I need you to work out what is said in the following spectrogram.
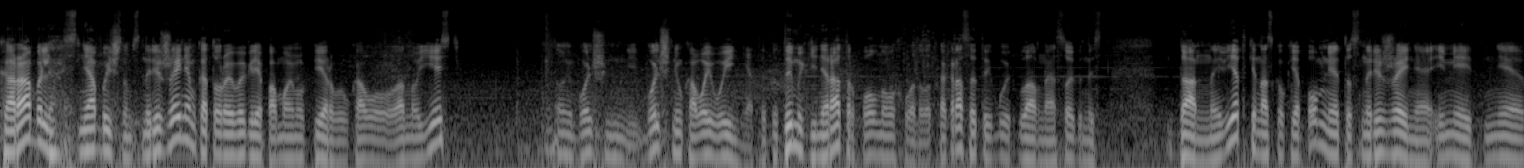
корабль с необычным снаряжением, которое в игре, по-моему, первый, у кого оно есть. Ну и больше, больше ни у кого его и нет. Это дымогенератор полного хода. Вот как раз это и будет главная особенность данной ветки. Насколько я помню, это снаряжение имеет не,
